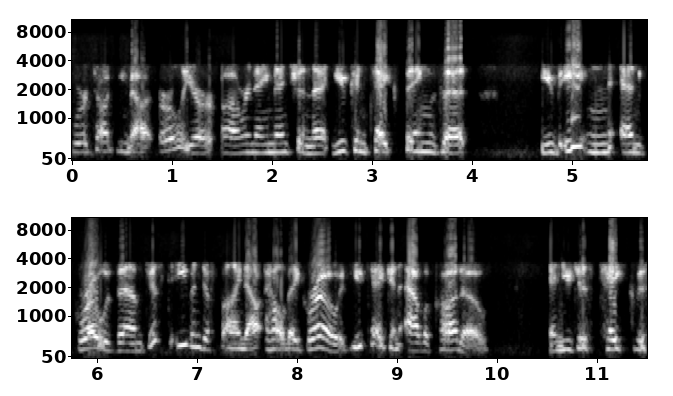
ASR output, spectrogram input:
we were talking about earlier, uh, Renee mentioned that you can take things that you've eaten and grow them, just even to find out how they grow. If you take an avocado and you just take the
